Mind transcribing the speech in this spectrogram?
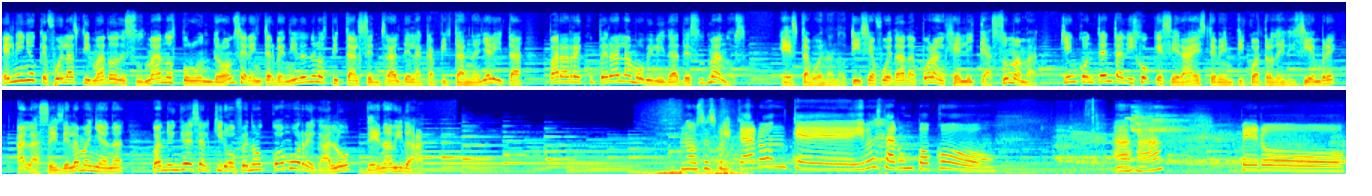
el niño que fue lastimado de sus manos por un dron, será intervenido en el Hospital Central de la capital Nayarita para recuperar la movilidad de sus manos. Esta buena noticia fue dada por Angélica, su mamá, quien contenta dijo que será este 24 de diciembre a las 6 de la mañana cuando ingrese al quirófano como regalo de Navidad. Nos explicaron que iba a estar un poco... Ajá pero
